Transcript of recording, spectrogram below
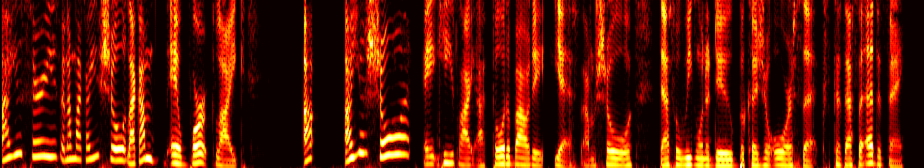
are you serious? And I'm like, are you sure? Like, I'm at work, like, uh, are you sure? And he's like, I thought about it. Yes, I'm sure that's what we're going to do because your aura sucks. Because that's the other thing.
